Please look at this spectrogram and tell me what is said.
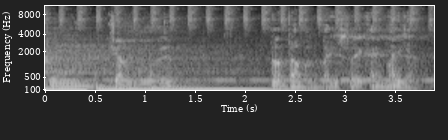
through jungle not drum and bass, they came later.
